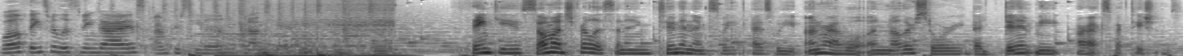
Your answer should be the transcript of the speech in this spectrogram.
well, thanks for listening, guys. I'm Christina. And I'm Carrie. Thank you so much for listening. Tune in next week as we unravel another story that didn't meet our expectations.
